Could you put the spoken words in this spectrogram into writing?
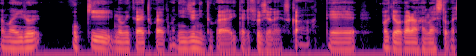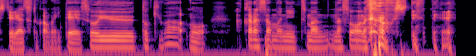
まあいろ大きい飲み会とかだと20人とかいたりするじゃないですか。でわけわからん話とかしてるやつとかもいてそういう時はもうあからさまにつまんなそうな顔してて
